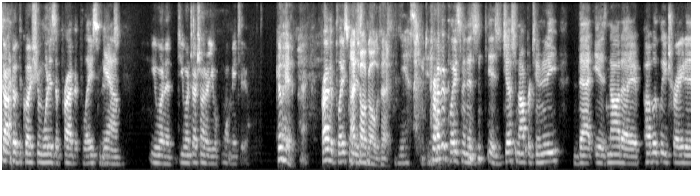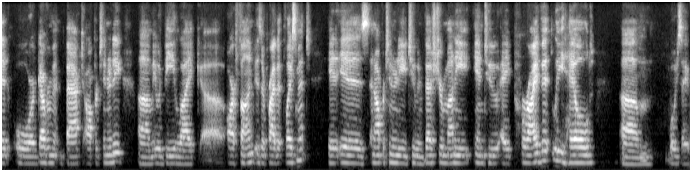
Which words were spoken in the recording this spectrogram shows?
Scott put the question, "What is a private placement?" Yeah. You want to? Do you want to touch on it, or you want me to? Go ahead. Private placement. I is, talk all the time. Yes, you do. private placement is is just an opportunity that is not a publicly traded or government backed opportunity. Um, it would be like uh, our fund is a private placement. It is an opportunity to invest your money into a privately held, um, what would you say?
